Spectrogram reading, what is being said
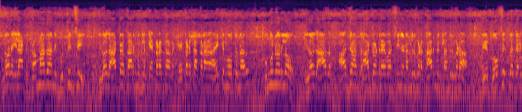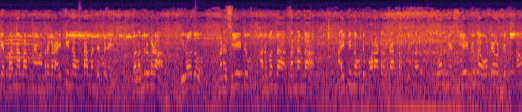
అందువల్ల ఇలాంటి ప్రమాదాన్ని గుర్తించి ఈరోజు ఆటో కార్మికులకు ఎక్కడ ఎక్కడికక్కడ ఐక్యమవుతున్నారు. పుంగునూరులో ఈరోజు ఆజాద్ ఆటో డ్రైవర్స్ యూనియన్ అందరూ కూడా కార్మికులందరూ కూడా రేపు భవిష్యత్తులో జరిగే పరిణామాలకు మేమందరం కూడా ఐక్యంగా ఉంటామని చెప్పి వాళ్ళందరూ కూడా ఈరోజు మన సిఐటు అనుబంధ సంఘంగా ఐక్యంగా ఉండి పోరాటాలు చేస్తామని చెప్పారు ఇవాళ మేము సిఐటిగా ఒకటే ఒకటి చెప్తున్నాం.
